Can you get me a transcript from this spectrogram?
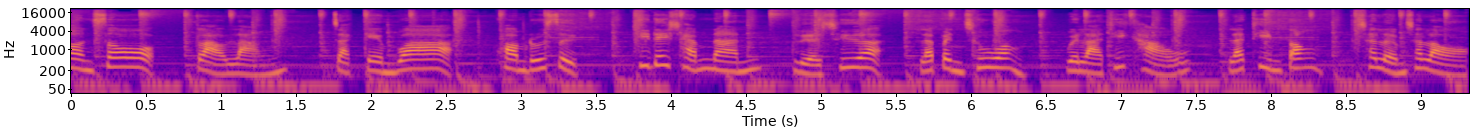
ลอนโซ กล่าวหลังจากเกมว่าความรู้สึกที่ได้แชมป์นั้นเหลือเชื่อและเป็นช่วง เวลาที่เขาและทีมต้องเฉลิมฉลอง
